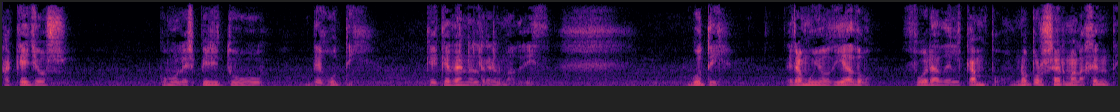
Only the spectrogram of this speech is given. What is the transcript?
aquellos como el espíritu de Guti, que queda en el Real Madrid. Guti era muy odiado fuera del campo, no por ser mala gente,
